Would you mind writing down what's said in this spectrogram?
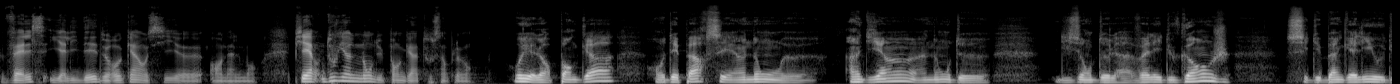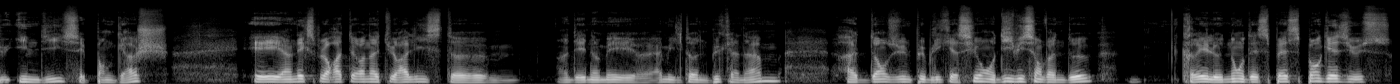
Wels, il y a l'idée de requin aussi euh, en allemand. Pierre, d'où vient le nom du panga, tout simplement? Oui, alors panga, au départ, c'est un nom euh, indien, un nom de, disons, de la vallée du Gange. C'est du bengali ou du hindi, c'est Pangash. Et un explorateur naturaliste, euh, un dénommé euh, Hamilton Buchanan, a, dans une publication en 1822, créé le nom d'espèce Pangasius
